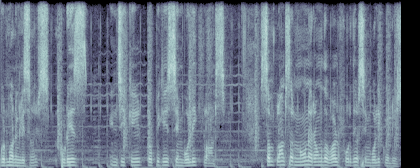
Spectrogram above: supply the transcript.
Good morning, listeners. Today's NGK topic is symbolic plants. Some plants are known around the world for their symbolic values.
